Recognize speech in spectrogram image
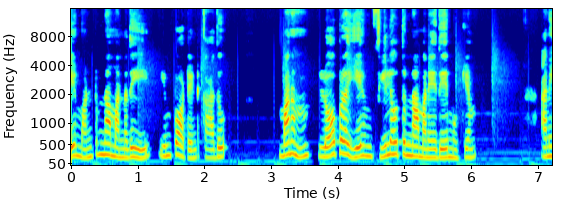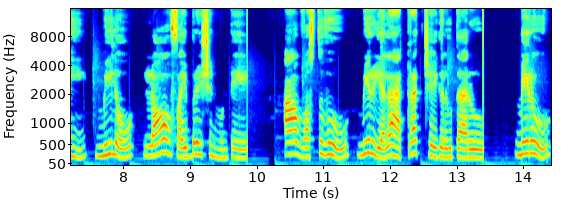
ఏమంటున్నాం అన్నది ఇంపార్టెంట్ కాదు. మనం లోపల ఏం ఫీల్ అవుతున్నామనేదే ముఖ్యం. అని మీలో లా ఆఫ్ వైబ్రేషన్ ఉంటే ఆ వస్తువు మీరు ఎలా అట్రాక్ట్ చేయగలుగుతారు? మీరు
